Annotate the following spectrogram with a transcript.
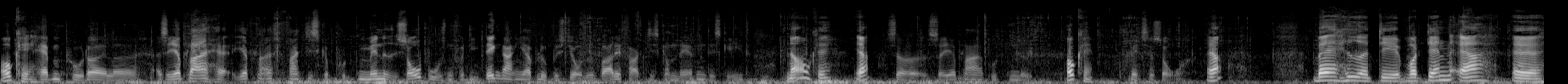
okay. have dem på dig, eller, altså jeg plejer, have, jeg plejer faktisk at putte dem med ned i soveposen, fordi dengang jeg blev bestjålet, var det faktisk om natten, det skete. Nå, okay. Ja, Så, så jeg plejer at putte dem ned, okay. mens jeg sover. Ja. Hvad hedder det? Hvordan er øh,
